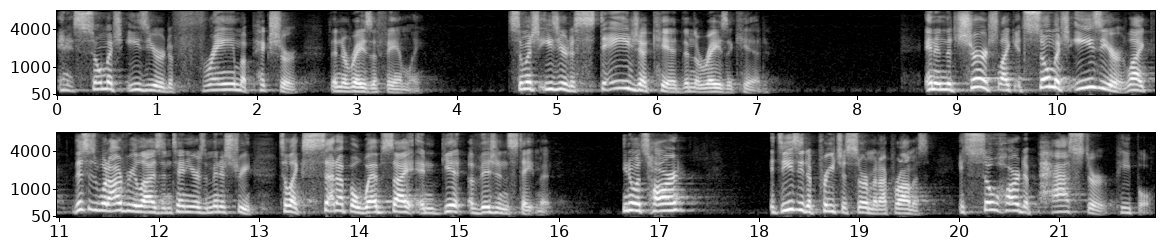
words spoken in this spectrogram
And it's so much easier to frame a picture than to raise a family. So much easier to stage a kid than to raise a kid. And in the church, like it's so much easier. Like this is what I've realized in 10 years of ministry to like set up a website and get a vision statement. You know what's hard? It's easy to preach a sermon, I promise. It's so hard to pastor people.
